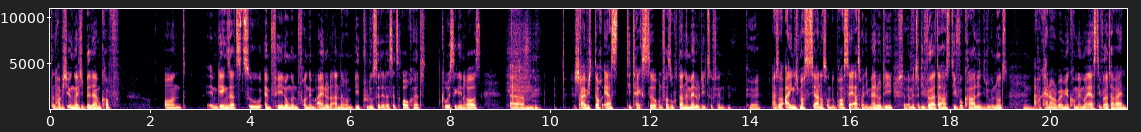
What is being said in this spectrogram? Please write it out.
Dann habe ich irgendwelche Bilder im Kopf und im Gegensatz zu Empfehlungen von dem einen oder anderen Beat-Producer, der das jetzt auch hört, Grüße gehen raus, ähm, schreibe ich doch erst die Texte und versuche dann eine Melodie zu finden. Okay. Also eigentlich machst du es ja andersrum. Du brauchst ja erstmal die Melodie, Safe. damit du die Wörter hast, die Vokale, die du benutzt. Hm. Aber keine Ahnung, bei mir kommen immer erst die Wörter rein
